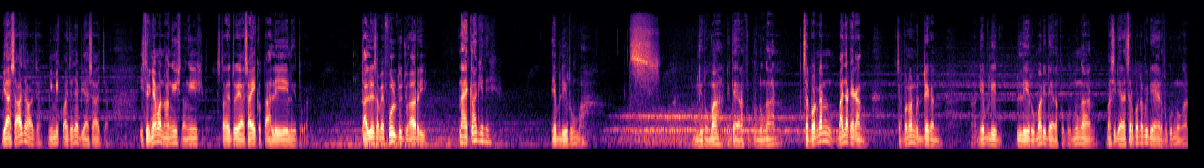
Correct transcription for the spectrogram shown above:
Biasa aja aja mimik wajahnya biasa aja istrinya mah nangis gitu. Setelah itu ya saya ikut tahlil gitu kan. Tahlil sampai full tujuh hari. Naik lagi nih. Dia beli rumah. Beli rumah di daerah pegunungan. Cirebon kan banyak ya Kang? Cirebon kan gede kan. Nah, dia beli beli rumah di daerah pegunungan. Masih di daerah Cirebon tapi di daerah pegunungan.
